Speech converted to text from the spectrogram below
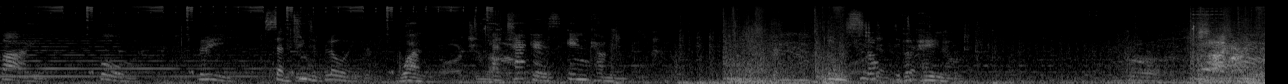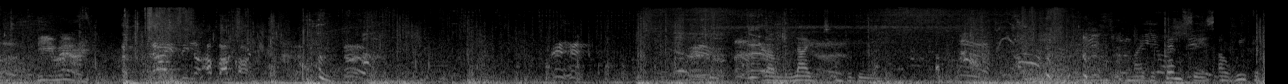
Five, four, three, Sentry deployed. one. Attackers incoming. Stop the payload. Be wary. From light into being. My defenses are weakened.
